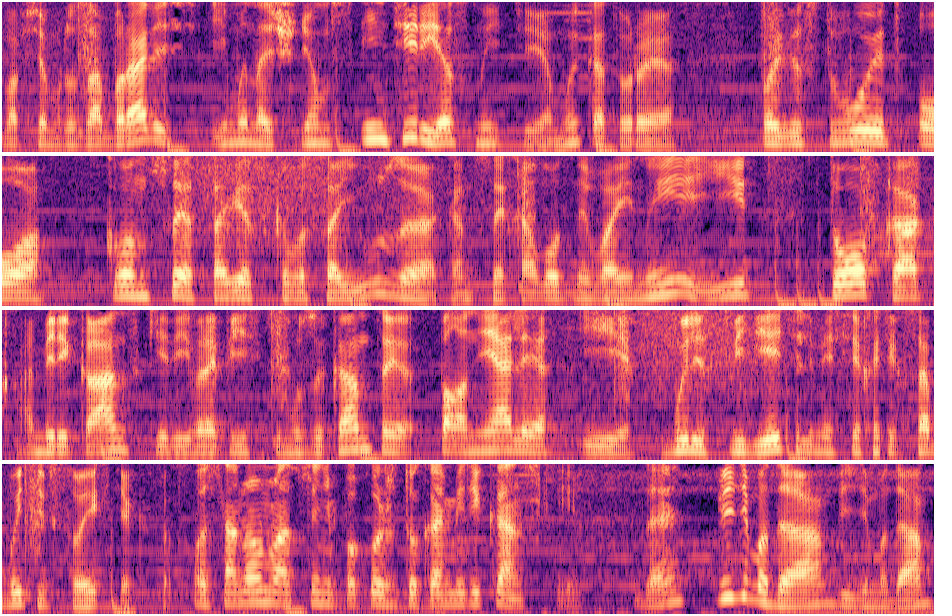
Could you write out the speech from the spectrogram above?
во всем разобрались, и мы начнем с интересной темы, которая повествует о конце Советского Союза, о конце Холодной войны и то, как американские или европейские музыканты исполняли и были свидетелями всех этих событий в своих текстах. В основном у нас сегодня, похоже, только американские, да? Видимо, да, видимо, да.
